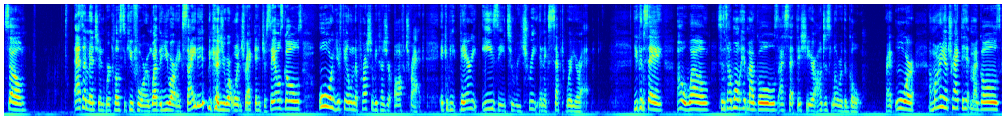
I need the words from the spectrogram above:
So, as I mentioned, we're close to Q4, and whether you are excited because you are on track to hit your sales goals or you're feeling the pressure because you're off track, it can be very easy to retreat and accept where you're at. You can say, oh, well, since I won't hit my goals I set this year, I'll just lower the goal, right? Or I'm already on track to hit my goals,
